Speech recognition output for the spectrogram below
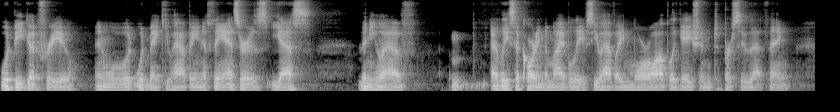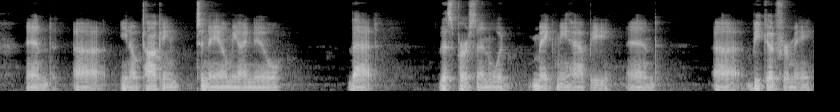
would be good for you and would would make you happy. And if the answer is yes, then you have, at least according to my beliefs, you have a moral obligation to pursue that thing. And uh, you know, talking to Naomi, I knew that this person would make me happy and uh, be good for me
